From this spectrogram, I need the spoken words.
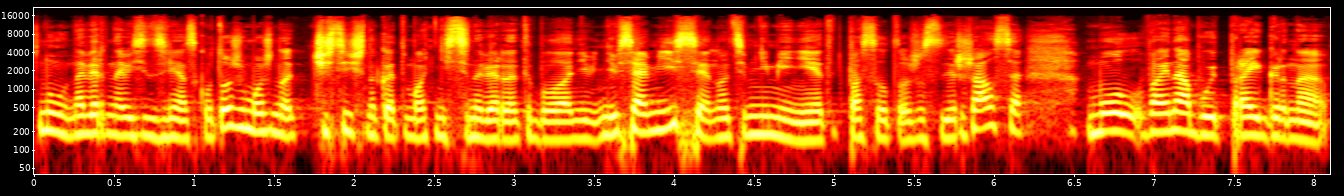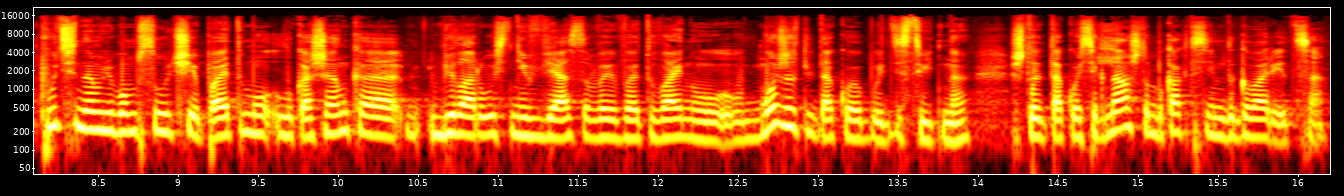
Ну, наверное, визит Зеленского тоже можно частично к этому отнести, наверное, это была не, не вся миссия, но тем не менее этот посыл тоже содержался. Мол, война будет проиграна Путиным в любом случае, поэтому Лукашенко Беларусь не ввязывай в эту войну. Может ли такое быть действительно, что это такой сигнал, чтобы как-то с ним договориться?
